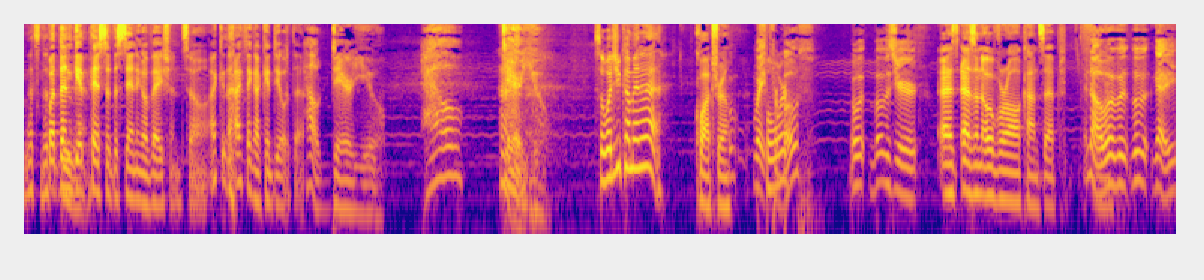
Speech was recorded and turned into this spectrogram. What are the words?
Let's, let's but then do that. get pissed at the standing ovation. So I can, I think I can deal with that. How dare you? How dare you? So, what'd you come in at? Quattro Wait Four? for both. What, what was your? as as an overall concept. No, yeah,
